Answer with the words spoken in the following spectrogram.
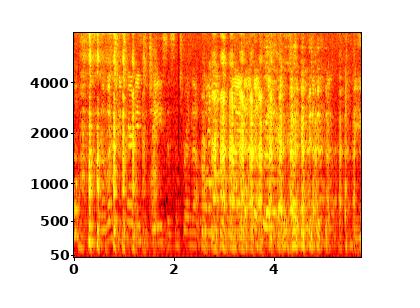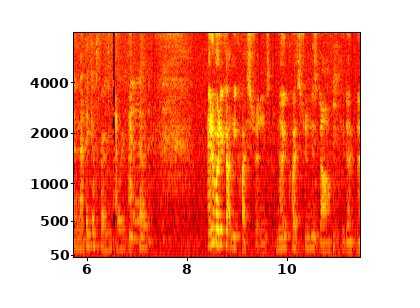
Now, once you turn into Jesus and turn that one on, Be even bigger phone for you. Anybody got any questions? No question is daft if you don't know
